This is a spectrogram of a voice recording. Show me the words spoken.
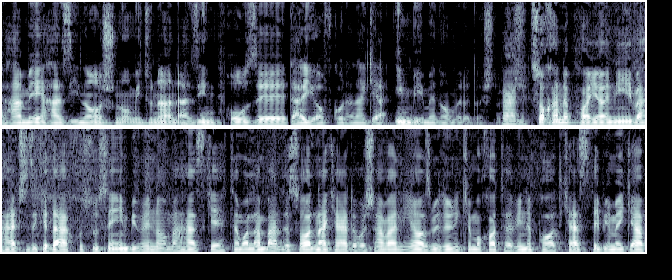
همه هزینه‌هاشون رو می‌تونن از این حوزه دریافت کنن اگر این بیمه نامه رو داشته بله. سخن پایانی و هر چیزی که در خصوص این بیمه نامه هست که احتمالا بنده سوال نکرده باشن و نیاز می‌دونید که مخاطبین پادکست بیمه گپ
